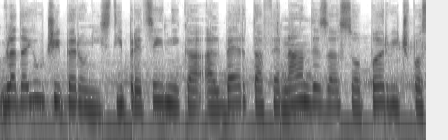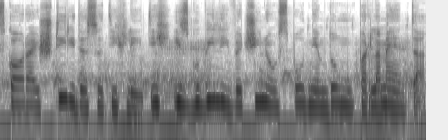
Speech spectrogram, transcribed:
Vladajoči peronisti predsednika Alberta Fernandeza so prvič po skoraj 40 letih izgubili večino v spodnjem domu parlamenta.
